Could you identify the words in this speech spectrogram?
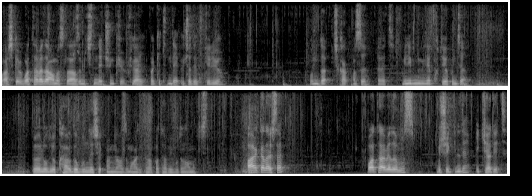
Başka bir batarya da alması lazım içinde çünkü fly paketinde 3 adet geliyor. Bunu da çıkartması evet mini mini mini kutu yapınca böyle oluyor. Karga bunu da çekmem lazım adeta bataryayı buradan almak için. Arkadaşlar bataryalarımız bu şekilde 2 adet.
